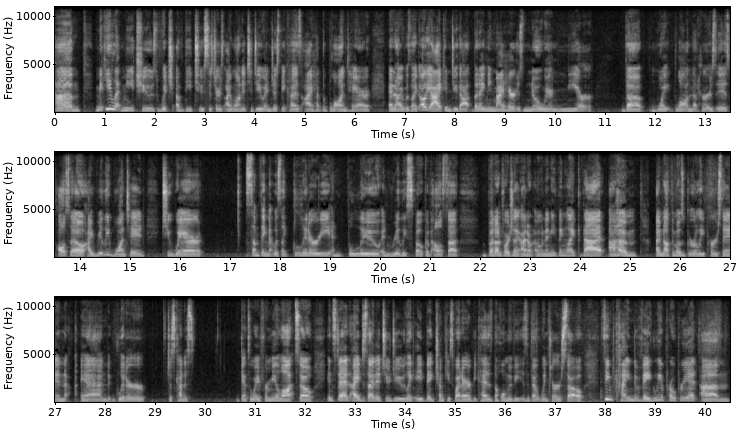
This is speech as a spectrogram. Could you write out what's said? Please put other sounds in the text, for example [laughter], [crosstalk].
Um, Micki let me choose which of the two sisters I wanted to do, and just because I had the blonde hair, and I was like, oh yeah, I can do that, but I mean, my hair is nowhere near the white blonde that hers is. Also, I really wanted to wear something that was like glittery and blue and really spoke of Elsa. But unfortunately, I don't own anything like that. [laughs] Um, I'm not the most girly person, and glitter just kind of gets away from me a lot. So instead, I decided to do like a big chunky sweater because the whole movie is about winter. So seemed kind of vaguely appropriate. Um,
